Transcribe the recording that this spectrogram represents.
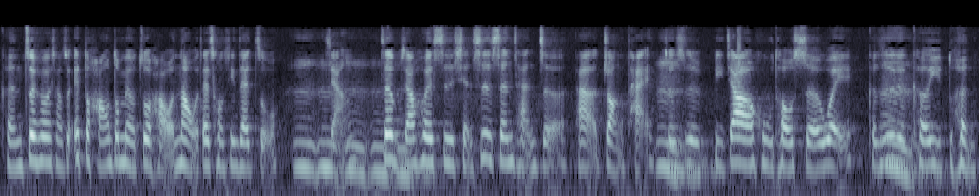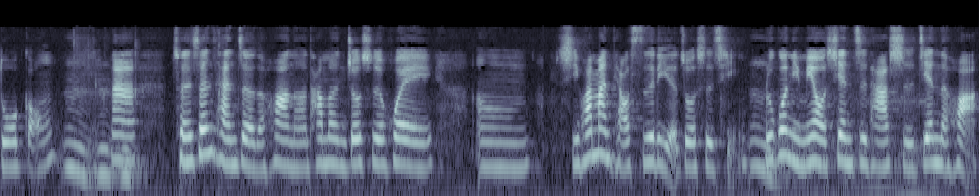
可能最后想说，哎，都好像都没有做好，那我再重新再做。嗯这样，这比较会是显示生产者他的状态，就是比较虎头蛇尾，可是可以很多工。嗯嗯，那纯生产者的话呢，他们就是会，嗯，喜欢慢条斯理的做事情。如果你没有限制他时间的话，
